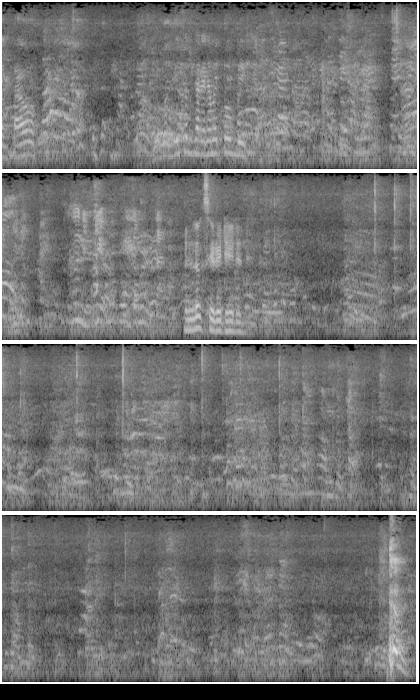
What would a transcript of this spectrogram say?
nagtao. Mag-isom sa akin na may tubig. He looks irritated.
